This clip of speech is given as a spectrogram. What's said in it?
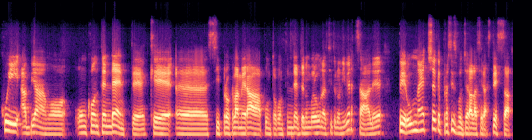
Qui abbiamo un contendente che eh, si proclamerà appunto contendente numero uno al titolo universale per un match che però si svolgerà la sera stessa.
